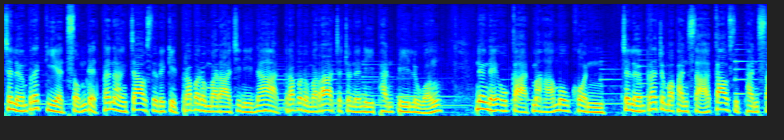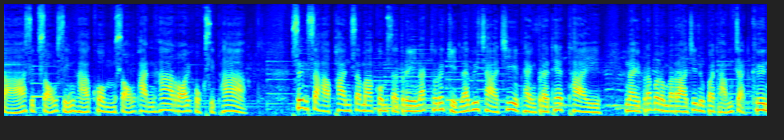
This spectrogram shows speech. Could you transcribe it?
เฉลิมพระเกียรติสมเด็จพระนางเจ้าสิริกิติ์พระบรมราชินีนาถพระบรมราชชนนีพันปีหลวง เนื่องในโอกาสมหามงคล เฉลิมพระชนมพรรษา 90 พรรษา 12 สิงหาคม 2565 ซึ่งสหพันธ์สมาคมสตรีนักธุรกิจและวิชาชีพแห่งประเทศไทย ในพระบรมราชินูปถัมภ์จัดขึ้น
